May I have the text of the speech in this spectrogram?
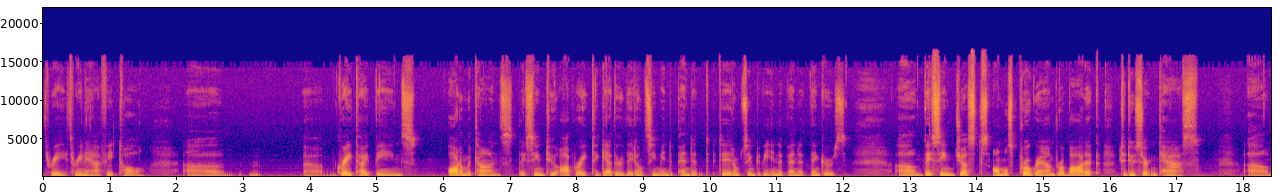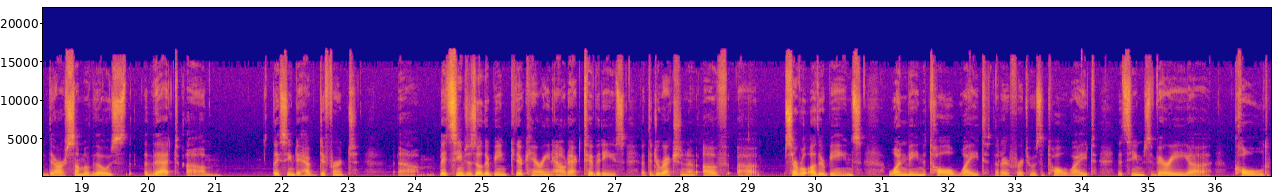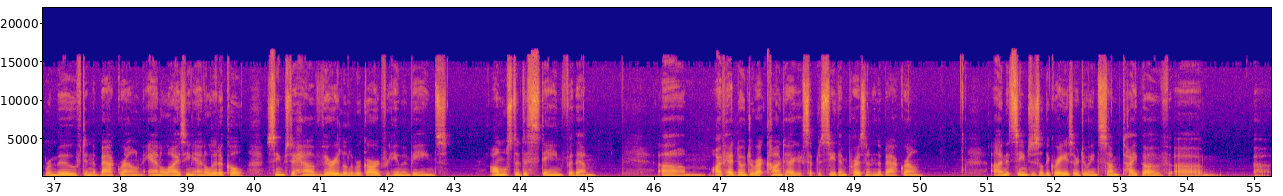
three, three and a half feet tall, uh, gray type beings, automatons. They seem to operate together. They don't seem independent. They don't seem to be independent thinkers. Um, they seem just almost programmed, robotic, to do certain tasks. Um, there are some of those that um, they seem to have different. Um, it seems as though they're being they're carrying out activities at the direction of, of uh, several other beings. One being the tall white that I refer to as the tall white that seems very uh, cold, removed in the background, analyzing, analytical, seems to have very little regard for human beings, almost a disdain for them. Um, I've had no direct contact except to see them present in the background. And it seems as though the Greys are doing some type of um, uh,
